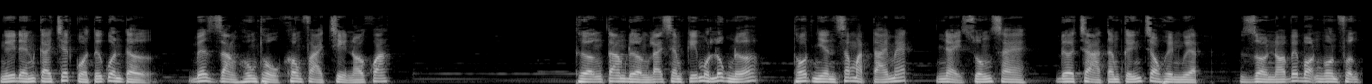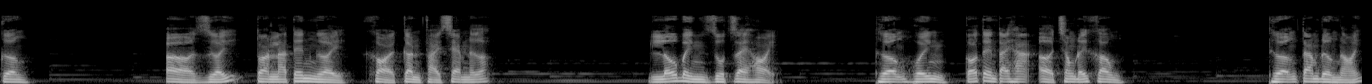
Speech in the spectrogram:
nghĩ đến cái chết của tứ quân tử, biết rằng hung thủ không phải chỉ nói khoác. Thượng Tam Đường lại xem kỹ một lúc nữa, thốt nhiên sắc mặt tái mét, nhảy xuống xe, đưa trả tấm kính cho Huyền Nguyệt, rồi nói với bọn ngôn Phượng Cương. Ở dưới toàn là tên người, khỏi cần phải xem nữa. Lỗ Bình rụt rè hỏi. Thượng Huynh có tên tại hạ ở trong đấy không? Thượng Tam Đường nói.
